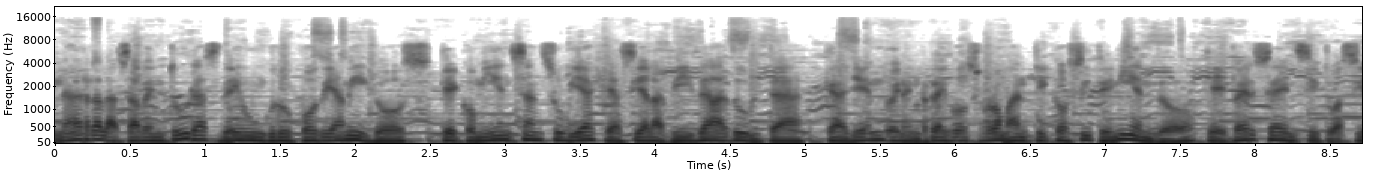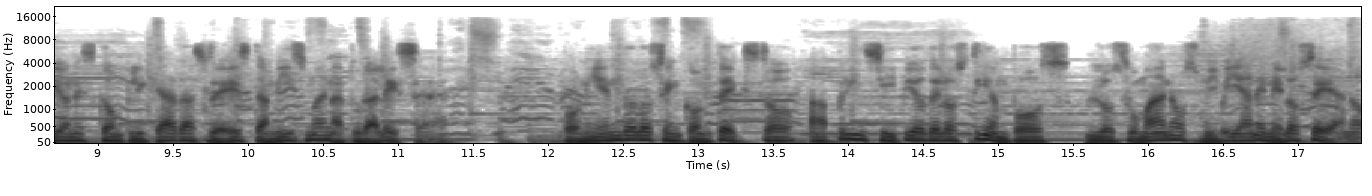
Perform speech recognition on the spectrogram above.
narra las aventuras de un grupo de amigos que comienzan su viaje hacia la vida adulta, cayendo en enredos románticos y teniendo que verse en situaciones complicadas de esta misma naturaleza. Poniéndolos en contexto, a principio de los tiempos, los humanos vivían en el océano.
